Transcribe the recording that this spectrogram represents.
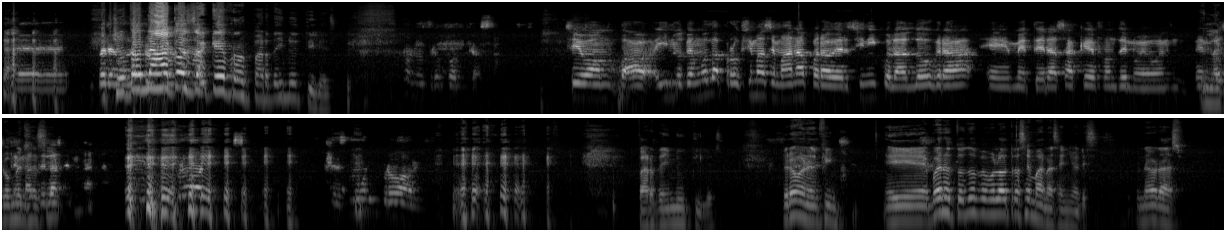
Eh, Yo no nada con Zac Efron, par de inútiles con otro podcast. Sí, vamos, va, y nos vemos la próxima semana para ver si Nicolás logra eh, meter a Zac Efron de nuevo en, en, en la los temas de la semana. Es, probable. es muy probable. Par de inútiles. Pero bueno, en fin. Eh, bueno, entonces nos vemos la otra semana, señores. Un abrazo.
